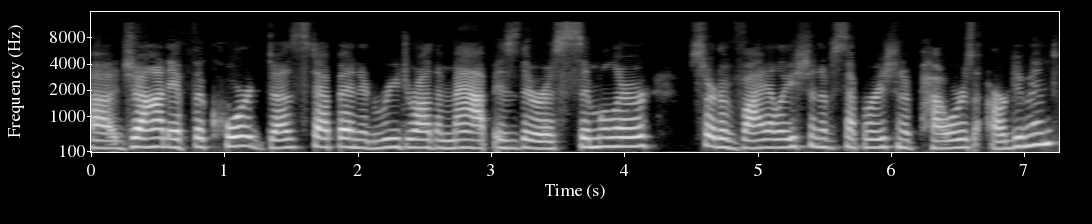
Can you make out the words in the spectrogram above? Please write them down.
Uh, John, if the court does step in and redraw the map, is there a similar sort of violation of separation of powers argument?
